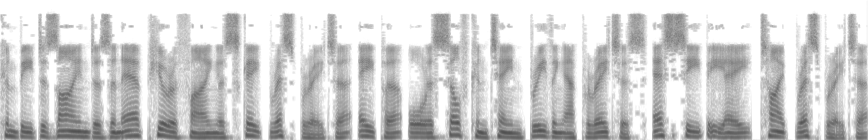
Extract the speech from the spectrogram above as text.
can be designed as an air purifying escape respirator or a self-contained breathing apparatus type respirator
